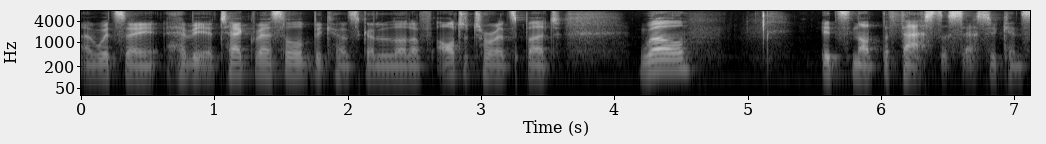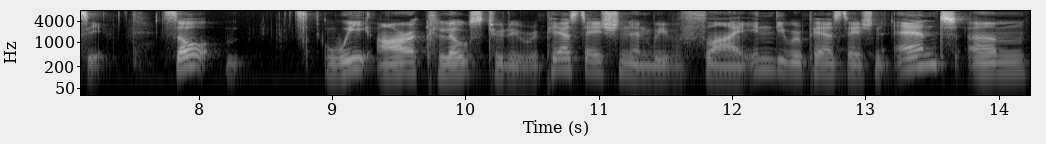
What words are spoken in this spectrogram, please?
I would say, heavy attack vessel because got a lot of auto turrets, but, well, it's not the fastest, as you can see. So, we are close to the repair station and we will fly in the repair station and um,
